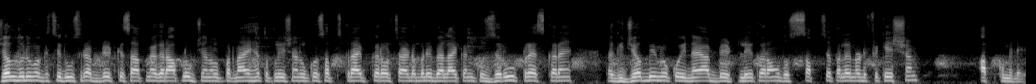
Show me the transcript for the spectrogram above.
जल्द मिलूँगा किसी दूसरे अपडेट के साथ में। अगर आप लोग चैनल पर नए हैं तो प्लीज़ चैनल को सब्सक्राइब करें और साइड बड़े बेल आइकन को ज़रूर प्रेस करें, ताकि जब भी मैं कोई नया अपडेट लेकर आऊँ तो सबसे पहले नोटिफिकेशन आपको मिले।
